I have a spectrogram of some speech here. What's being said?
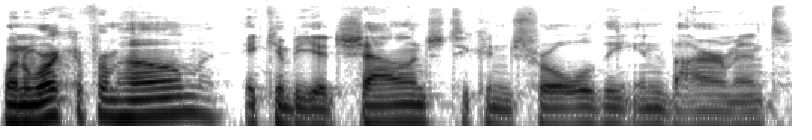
When working from home, it can be a challenge to control the environment.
